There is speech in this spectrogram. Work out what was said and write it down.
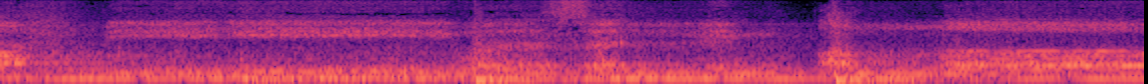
وصحبه وسلم. اللهم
